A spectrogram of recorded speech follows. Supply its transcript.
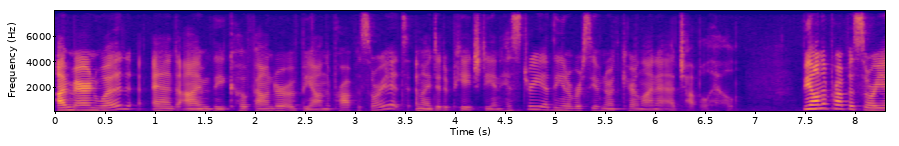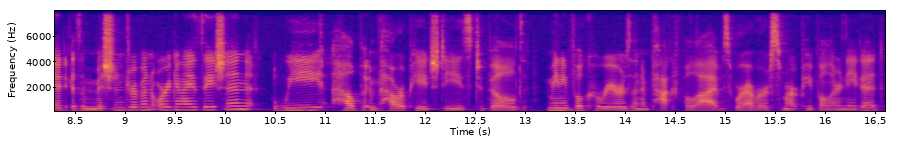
I'm Maren Wood, and I'm the co founder of Beyond the Professoriate, and I did a PhD in history at the University of North Carolina at Chapel Hill. Beyond the Professoriate is a mission driven organization. We help empower PhDs to build meaningful careers and impactful lives wherever smart people are needed.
